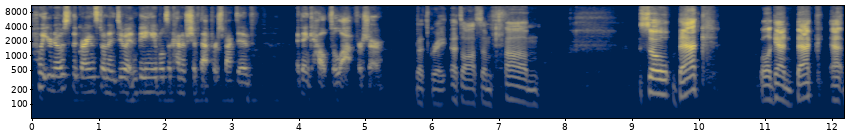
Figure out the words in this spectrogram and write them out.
put your nose to the grindstone and do it. And being able to kind of shift that perspective i think helped a lot for sure. That's great. That's awesome. Um, so back well again back at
